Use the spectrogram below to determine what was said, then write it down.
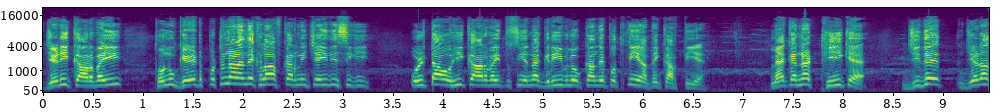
ਜਿਹੜੀ ਕਾਰਵਾਈ ਤੁਹਾਨੂੰ ਗੇਟ ਪੁੱਟਣ ਵਾਲਿਆਂ ਦੇ ਖਿਲਾਫ ਕਰਨੀ ਚਾਹੀਦੀ ਸੀਗੀ, ਉਲਟਾ ਉਹੀ ਕਾਰਵਾਈ ਤੁਸੀਂ ਇਹਨਾਂ ਗਰੀਬ ਲੋਕਾਂ ਦੇ ਪੁੱਤੀਆਂ ਤੇ ਕਰਤੀ ਹੈ। ਮੈਂ ਕਹਿੰਦਾ ਠੀਕ ਹੈ, ਜਿਹਦੇ ਜਿਹੜਾ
